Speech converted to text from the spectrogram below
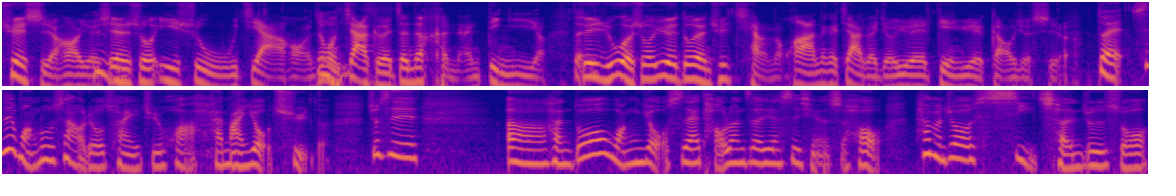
确实哈，有些人说艺术无价哈，嗯、这种价格真的很难定义哦。嗯、所以如果说越多人去抢的话，那个价格就越垫越高就是了。对，其实网络上有流传一句话，还蛮有趣的，就是呃，很多网友是在讨论这件事情的时候，他们就戏称，就是说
